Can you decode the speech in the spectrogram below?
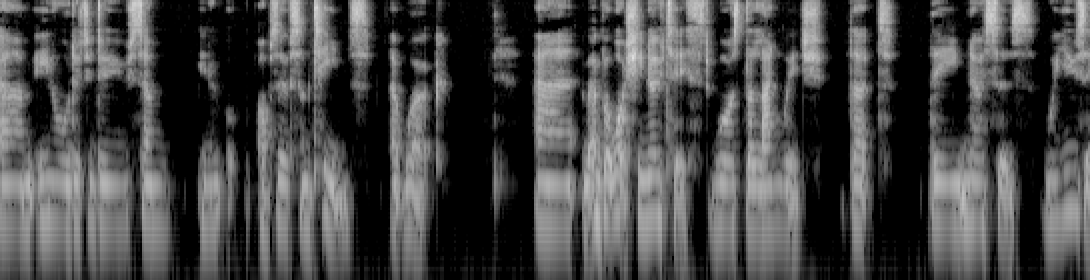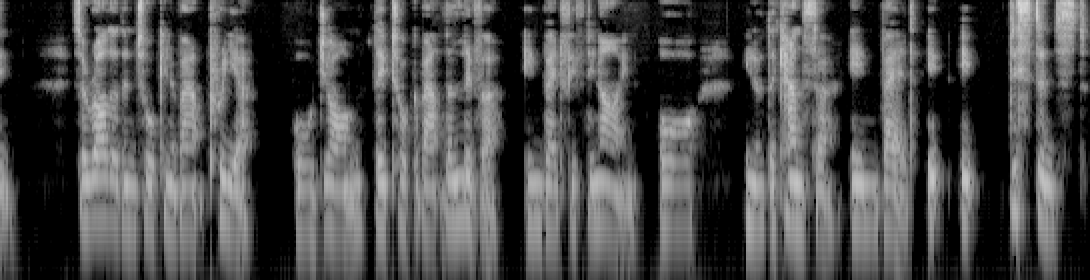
um, in order to do some, you know, observe some teams at work. Uh, but what she noticed was the language that the nurses were using. So rather than talking about Priya or John, they talk about the liver in bed 59 or, you know, the cancer in bed. It, it distanced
